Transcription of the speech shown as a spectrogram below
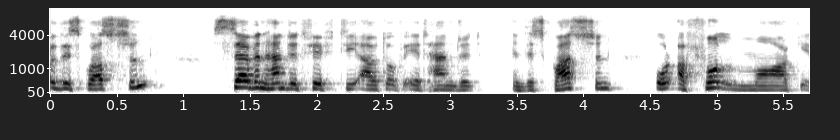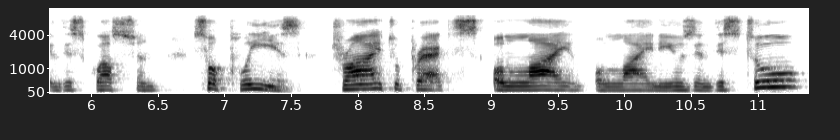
of this question 750 out of 800 in this question or a full mark in this question. So please try to practice online, online using this tool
